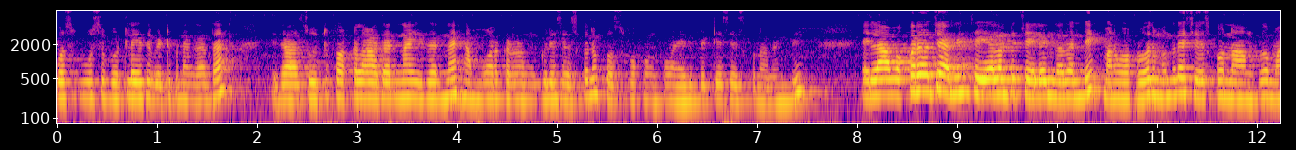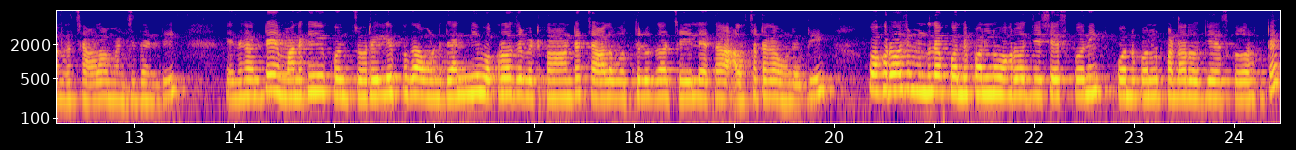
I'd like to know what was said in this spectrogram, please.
బొసు పూసు బొట్లు అయితే పెట్టుకున్నాం కదా. ఇక చుట్టుపక్కల అదన్నా ఇదన్నా అమ్మవారికి ముగ్గులు వేసేసుకొని పసుపు కుంకుమ అనేది పెట్టేసేసుకున్నానండి. ఇలా ఒక్కరోజే అన్నీ చేయాలంటే చేయలేం కదండి. మనం ఒక రోజు ముందరే చేసుకున్నాం అనుకో మనకు చాలా మంచిదండి. ఎందుకంటే మనకి కొంచెం రిలీఫ్గా ఉండేది. అన్నీ ఒకరోజు పెట్టుకున్నామంటే చాలా ఒత్తిడిగా చేయలేక అలసటగా ఉండేది. ఒకరోజు ముందులో కొన్ని పనులు ఒకరోజు చేసేసుకొని కొన్ని పనులు పండుగ రోజు చేసుకోవాలంటే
